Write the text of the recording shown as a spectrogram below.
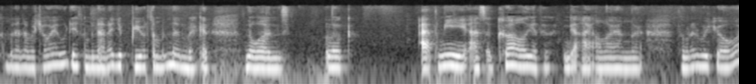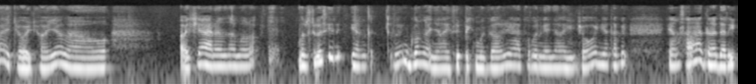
temenan sama cowok ya udah temenan aja pure temenan bahkan no one's look at me as a girl gitu. Nggak kayak lo yang nggak temenan sama cowok ya cowok-cowoknya mau pacaran sama lo. Menurut gue sih yang gue nggak nyalain si pick girlnya ataupun gak nyalain cowoknya tapi yang salah adalah dari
